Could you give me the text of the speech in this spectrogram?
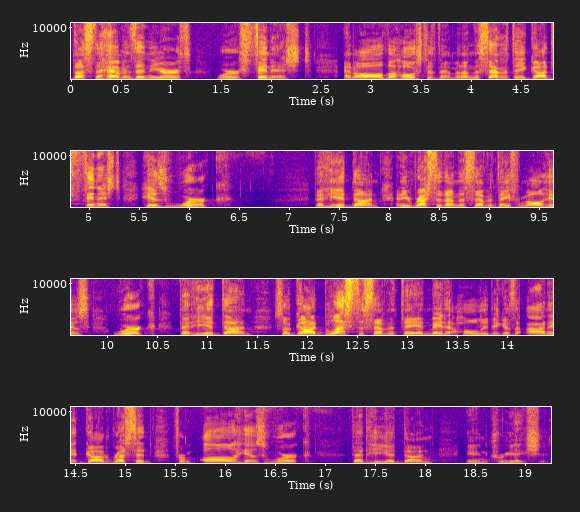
Thus the heavens and the earth were finished, and all the host of them. And on the seventh day, God finished his work that he had done. And he rested on the seventh day from all his work that he had done. So God blessed the seventh day and made it holy because on it God rested from all his work that he had done in creation.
